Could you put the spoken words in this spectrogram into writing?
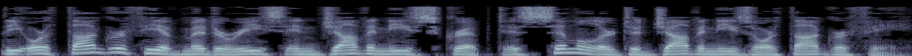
The orthography of Madurese in Javanese script is similar to Javanese orthography.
